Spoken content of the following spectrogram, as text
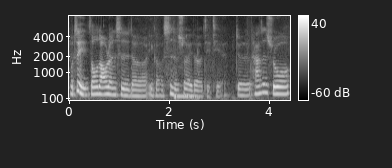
我自己周遭认识的一个四十岁的姐姐，就是她是说，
